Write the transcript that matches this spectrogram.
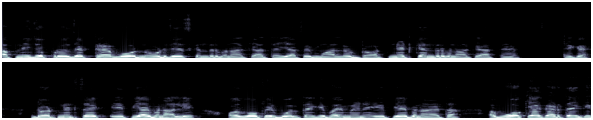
अपनी जो प्रोजेक्ट है वो नोट जेस के अंदर बना के आते हैं या फिर मान लो. डॉट नेट के अंदर बना के आते हैं, ठीक है? डॉट नेट से एक एपीआई बना ली और वो फिर बोलते हैं कि भाई मैंने ए बनाया था। अब वो क्या करते हैं कि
